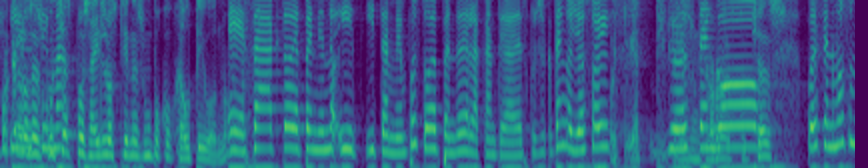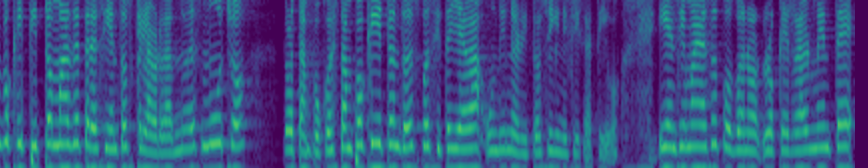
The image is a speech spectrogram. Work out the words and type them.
Porque los encima- escuchas, pues ahí los tienes un poco cautivos, ¿no? Exacto, dependiendo y, y también pues todo depende de la cantidad de escuchas que tengo. Yo soy ya yo tengo pues tenemos un poquitito más de 300 que la verdad no es mucho. Pero tampoco es tan poquito, entonces pues sí te llega un dinerito significativo. Y encima de eso, pues bueno, lo que realmente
